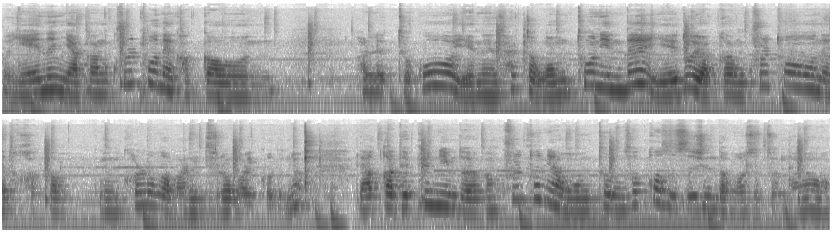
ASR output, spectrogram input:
그래서 얘는 약간 쿨톤에 가까운 팔레트고 얘는 살짝 웜톤인데 얘도 약간 쿨톤에 더 가까운 컬러가 많이 들어가 있거든요. 근데 아까 대표님도 약간 쿨톤이랑 웜톤 섞어서 쓰신다고 하셨잖아요.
